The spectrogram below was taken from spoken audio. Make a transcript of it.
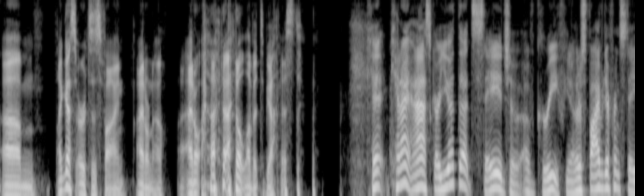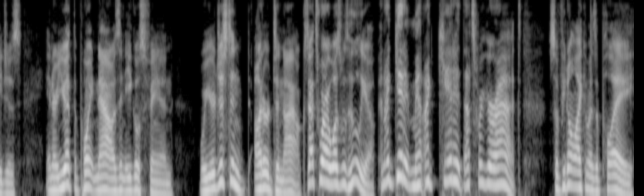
Um, I guess Ertz is fine. I don't know. I don't. I don't love it to be honest. can Can I ask? Are you at that stage of, of grief? You know, there's five different stages, and are you at the point now as an Eagles fan where you're just in utter denial? Because that's where I was with Julio, and I get it, man. I get it. That's where you're at. So if you don't like him as a play,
